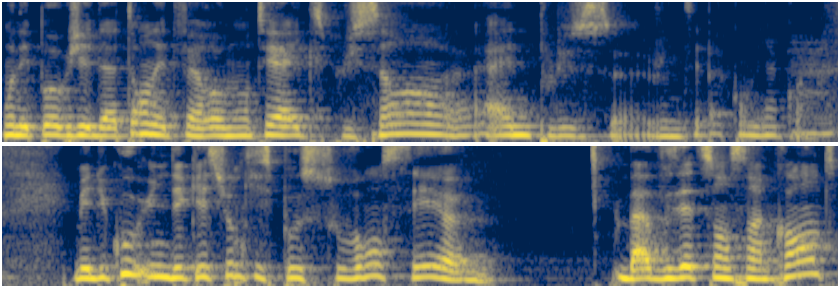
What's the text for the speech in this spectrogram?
on n'est pas obligé d'attendre et de faire remonter à x plus 1 à n plus euh, je ne sais pas combien quoi mm. mais du coup une des questions qui se pose souvent c'est euh, bah, vous êtes 150,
